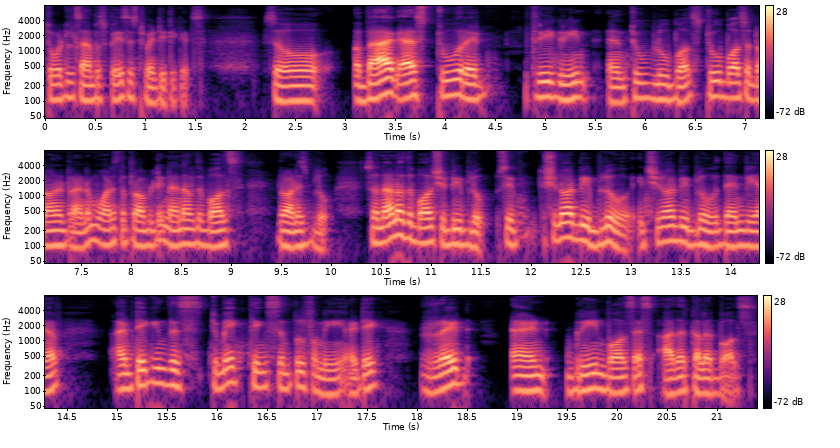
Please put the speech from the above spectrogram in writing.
total sample space is 20 tickets. So a bag has two red three green and two blue balls. Two balls are drawn at random. What is the probability? None of the balls drawn is blue. So none of the balls should be blue. So if it should not be blue it should not be blue then we have i'm taking this to make things simple for me. I take red and green balls as other color balls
